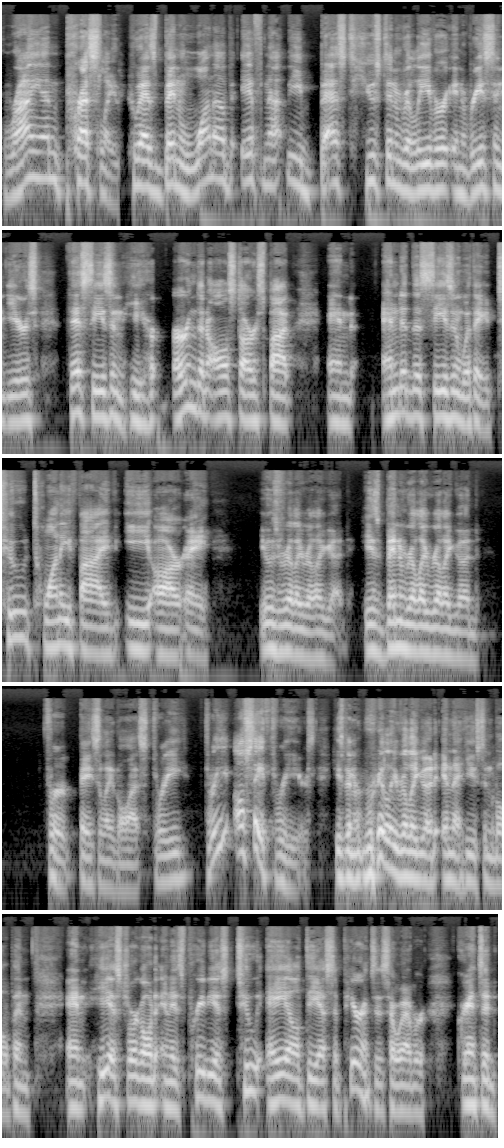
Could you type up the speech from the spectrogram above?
Ryan Pressly, who has been one of, if not the best Houston reliever in recent years. This season, he earned an all star spot and ended the season with a 225 ERA. He was really, really good. He's been really, really good for basically the last three, three, I'll say three years. He's been really, really good in the Houston bullpen, and he has struggled in his previous two ALDS appearances. However, granted,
